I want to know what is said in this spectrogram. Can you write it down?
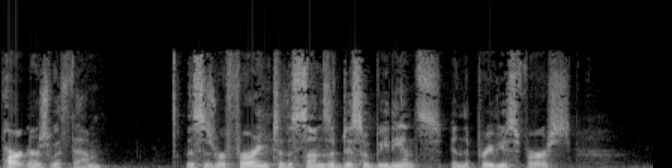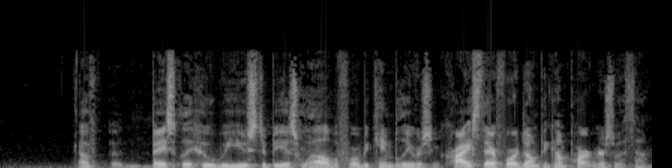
partners with them. This is referring to the sons of disobedience in the previous verse, of basically who we used to be as well before we became believers in Christ. Therefore, don't become partners with them.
